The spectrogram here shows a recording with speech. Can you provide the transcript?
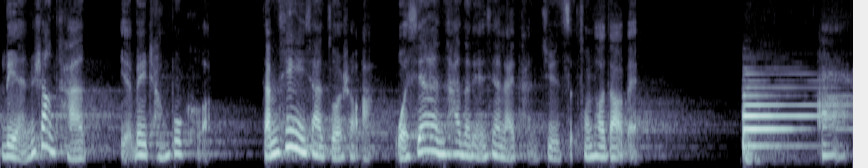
连上弹也未尝不可。咱们听一下左手啊，我先按它的连线来弹句子，从头到尾。二。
